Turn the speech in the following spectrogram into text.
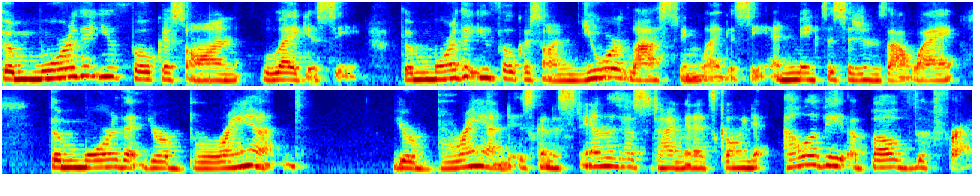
The more that you focus on legacy, the more that you focus on your lasting legacy and make decisions that way, the more that your brand, your brand is going to stand the test of time and it's going to elevate above the fray.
